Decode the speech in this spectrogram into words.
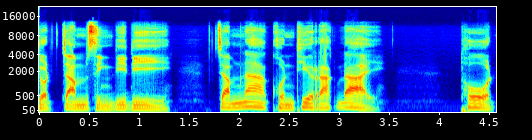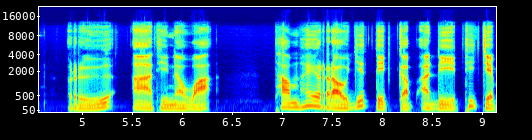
จดจำสิ่งดีๆจำหน้าคนที่รักได้ โทษหรืออาทินวะทำให้เรายึดติดกับอดีตที่เจ็บ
